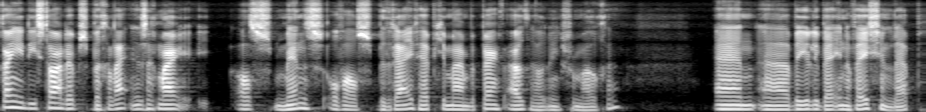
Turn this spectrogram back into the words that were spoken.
kan je die start-ups begeleiden? Zeg maar, als mens of als bedrijf heb je maar een beperkt uithoudingsvermogen. En eh, bij jullie bij Innovation Lab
